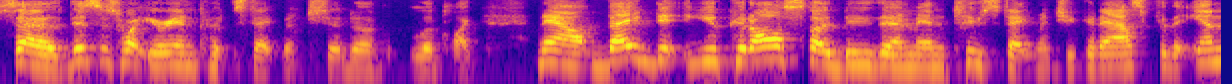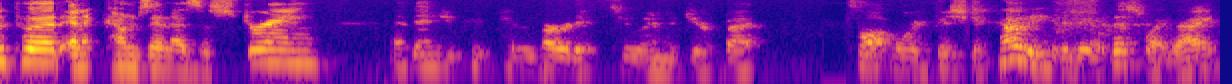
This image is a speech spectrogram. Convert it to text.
So this is what your input statement should look, look like. Now, they did, you could also do them in two statements. You could ask for the input and it comes in as a string, and then you could convert it to integer, but it's a lot more efficient coding to do it this way, right?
